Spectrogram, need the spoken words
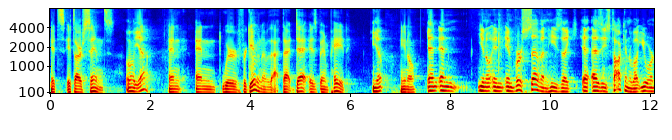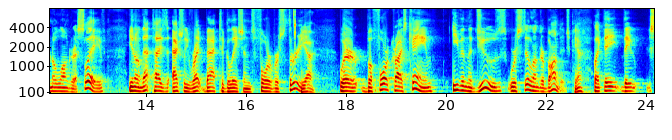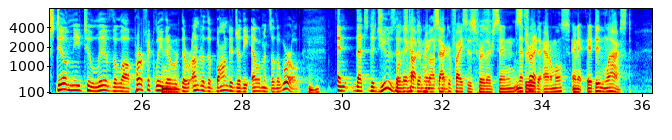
it's it's our sins Oh yeah. and and we're forgiven of that that debt has been paid Yep. you know And and you know in in verse seven he's like as he's talking about you are no longer a slave. You know that ties actually right back to Galatians four verse three. Yeah. Where before Christ came, even the Jews were still under bondage. Yeah. Like they they still need to live the law perfectly. They Mm-hmm. were they were under the bondage of the elements of the world. And that's the Jews that well they had to make there. sacrifices for their sins That's through right. the animals and it, it didn't last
